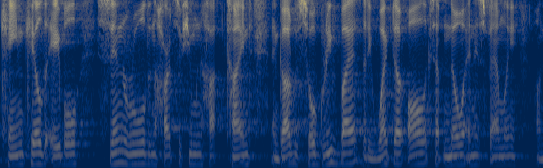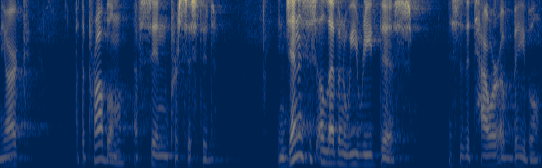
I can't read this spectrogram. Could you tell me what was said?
Cain killed Abel. Sin ruled in the hearts of humankind, and God was so grieved by it that he wiped out all except Noah and his family on the ark. But the problem of sin persisted. In Genesis 11, we read this. This is the Tower of Babel,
